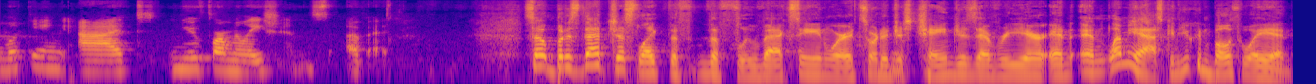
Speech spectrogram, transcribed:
looking at new formulations of it. So, but is that just like the the flu vaccine, where it sort of just changes every year? And and let me ask, and you can both weigh in.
